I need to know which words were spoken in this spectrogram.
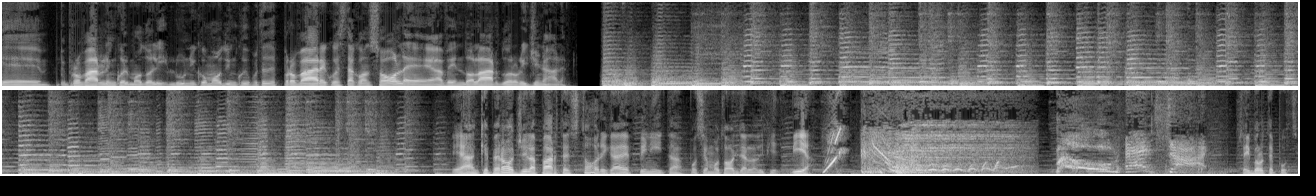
e provarlo in quel modo lì. L'unico modo in cui potete provare questa console è avendo l'hardware originale. E anche per oggi la parte storica è finita. Possiamo toglierla dai piedi. Via. Boom! Headshot! Sei brutto e puzzi.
